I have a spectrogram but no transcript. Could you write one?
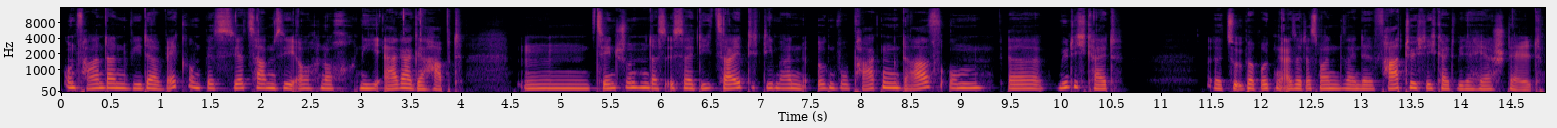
und fahren dann wieder weg und bis jetzt haben sie auch noch nie Ärger gehabt. Mm, zehn Stunden, das ist ja die Zeit, die man irgendwo parken darf, um äh, Müdigkeit äh, zu überbrücken, also dass man seine Fahrtüchtigkeit wiederherstellt.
